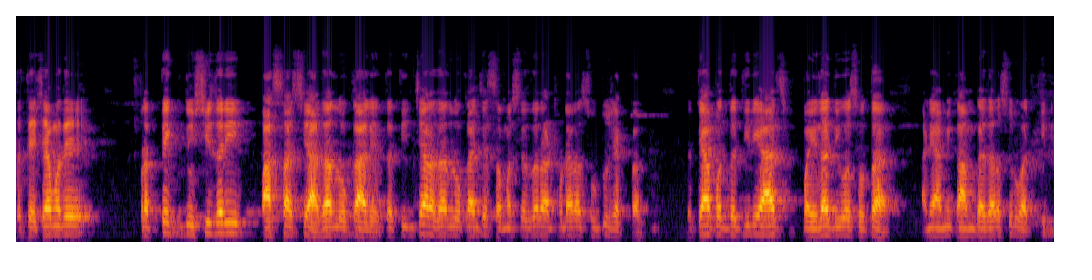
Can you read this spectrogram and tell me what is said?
तर त्याच्यामध्ये प्रत्येक दिवशी जरी पाच सातशे हजार लोक आले तर तीन चार हजार लोकांच्या समस्या जर आठवड्याला सुटू शकतात तर त्या पद्धतीने आज पहिला दिवस होता आणि आम्ही कामकाजाला सुरुवात केली.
